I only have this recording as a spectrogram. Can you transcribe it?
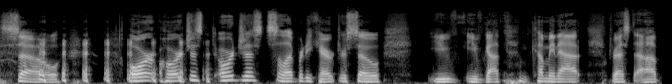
So, or, or just, or just celebrity characters. So you've, you've got them coming out dressed up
